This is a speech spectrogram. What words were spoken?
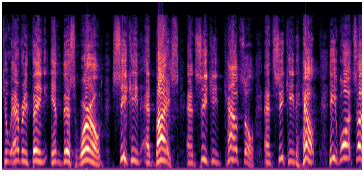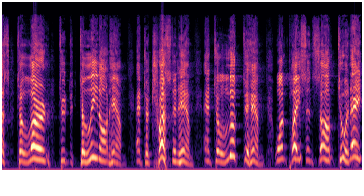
to everything in this world seeking advice and seeking counsel and seeking help. He wants us to learn to, to lean on Him and to trust in Him and to look to Him. One place in Psalm 2 and 8,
